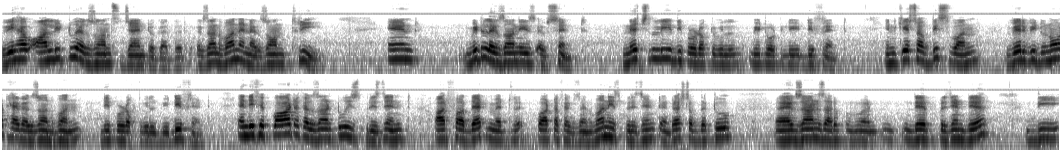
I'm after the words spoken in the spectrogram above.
we have only two exons joined together, exon 1 and exon 3, and middle exon is absent naturally the product will be totally different. In case of this one, where we do not have exon 1, the product will be different. And if a part of exon 2 is present, or for that matter, part of exon 1 is present and rest of the two uh, exons are uh, there present there, the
